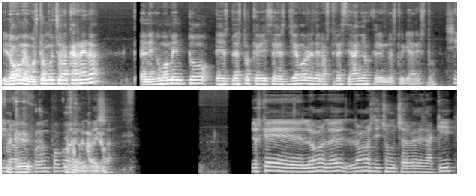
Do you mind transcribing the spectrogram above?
y luego me gustó mucho la carrera, pero en ningún momento es de esto que dices, llevo desde los 13 años queriendo estudiar esto. Sí, no, Fue un poco de la sorpresa. Yo es que lo hemos dicho muchas veces aquí,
